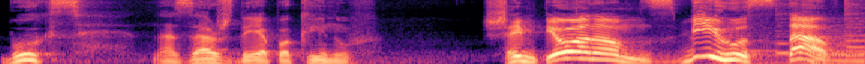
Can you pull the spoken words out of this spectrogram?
Бокс назавжди я покинув. Чемпіоном з бігу став.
